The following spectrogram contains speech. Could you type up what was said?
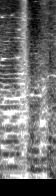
respeto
